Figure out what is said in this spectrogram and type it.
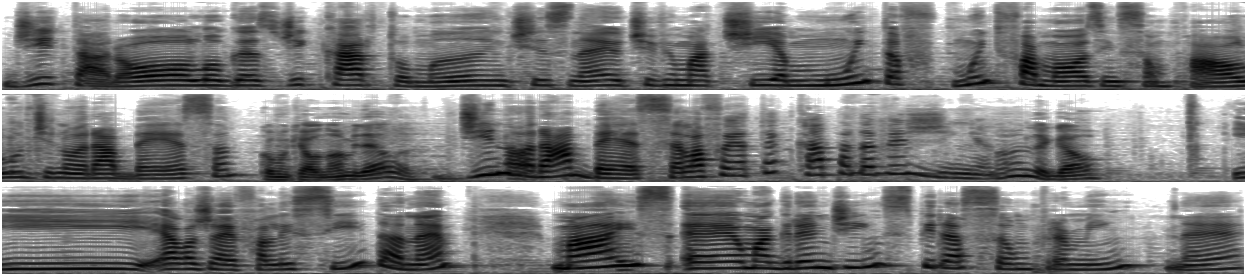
de tarólogas, de cartomantes, né? Eu tive uma tia muito, muito famosa em São Paulo, Dinorá Bessa. Como que é o nome dela? Dinorá Bessa. Ela foi até capa da Vejinha. Ah, legal. E ela já é falecida, né? Mas é uma grande inspiração para mim, né?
